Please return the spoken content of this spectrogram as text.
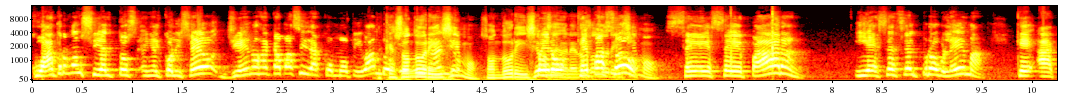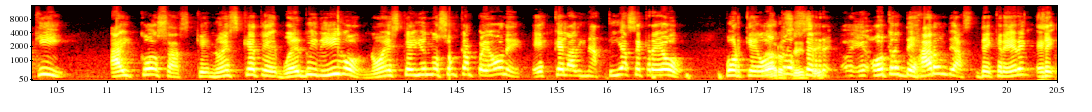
Cuatro conciertos en el coliseo llenos a capacidad, con motivando. que son durísimos, son durísimos. Pero, ¿qué pasó? Se separan. Y ese es el problema. Que aquí hay cosas que no es que te vuelvo y digo, no es que ellos no son campeones, es que la dinastía se creó. Porque Claro, otros, sí, se re- eh, otros dejaron de, de creer en, de,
